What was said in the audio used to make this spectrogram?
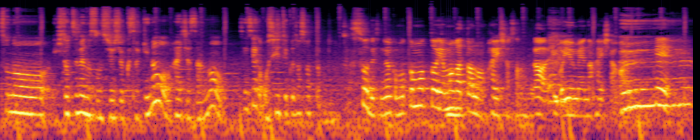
その一つ目のその就職先の歯医者さんの先生が教えてくださったことなんですか？そうですね。なんかもともと山形の歯医者さんが結構有名な歯医者があってへ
